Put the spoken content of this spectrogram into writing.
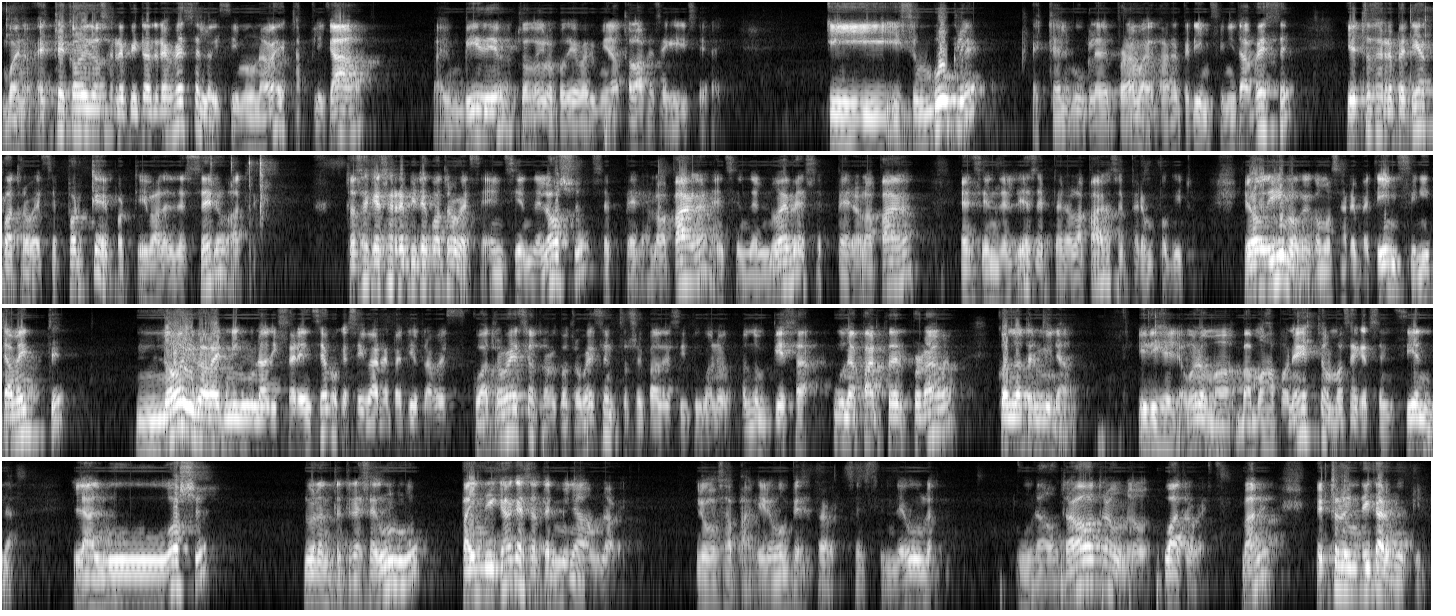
Bueno, este código se repite tres veces, lo hicimos una vez, está explicado. Hay un vídeo, todo, lo podía haber mirado todas las veces que quisierais. Y hice un bucle, este es el bucle del programa que a repetir infinitas veces, y esto se repetía cuatro veces. ¿Por qué? Porque iba desde 0 a 3. Entonces, ¿qué se repite cuatro veces? Enciende el 8, se espera, lo apaga, enciende el 9, se espera, lo apaga, enciende el 10, se espera, lo apaga, se espera un poquito. Luego dijimos que como se repetía infinitamente, no iba a haber ninguna diferencia porque se iba a repetir otra vez cuatro veces, otra vez cuatro veces, entonces para decir tú, bueno, cuando empieza una parte del programa, cuando termina. Y dije yo, bueno, vamos a poner esto, vamos a hacer que se encienda la luz 8 durante 3 segundos para indicar que se ha terminado una vez. Y luego se apaga y luego empieza otra vez. Se enciende una, una, otra, otra, una, cuatro veces. ¿Vale? Esto lo indica el bucle.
